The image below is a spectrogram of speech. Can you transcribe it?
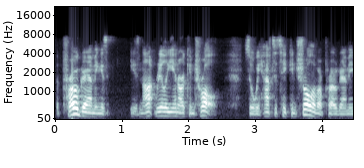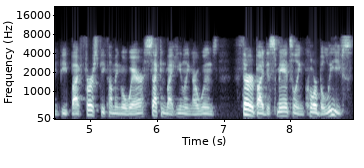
the programming is, is not really in our control. So we have to take control of our programming by first becoming aware, second by healing our wounds, third by dismantling core beliefs,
